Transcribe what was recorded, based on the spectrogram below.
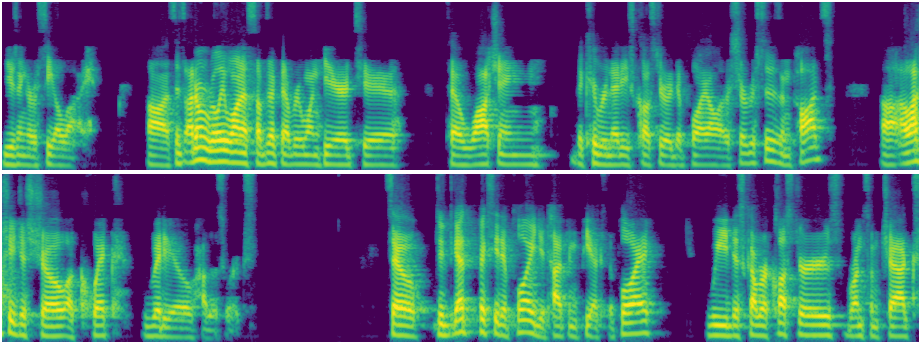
using our CLI. Uh, since I don't really want to subject everyone here to, to watching the Kubernetes cluster deploy all our services and pods, uh, I'll actually just show a quick video of how this works. So to get Pixie deployed, you type in px deploy. We discover clusters, run some checks,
